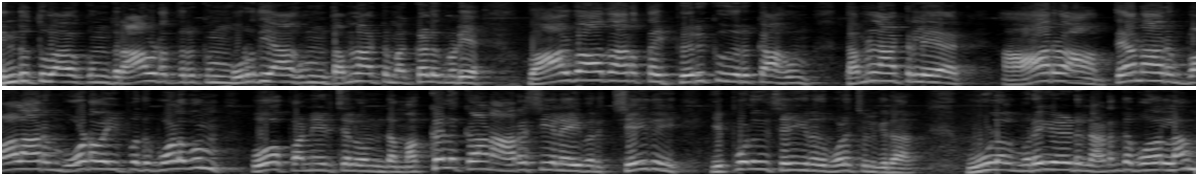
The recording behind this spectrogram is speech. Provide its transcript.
இந்துத்துவாவுக்கும் திராவிடத்திற்கும் உறுதியாகவும் தமிழ்நாட்டு மக்களுடைய வாழ்வாதாரத்தை பெருக்குவதற்காகவும் தமிழ்நாட்டிலே ஆறு தேனாரும் பாலாரும் ஓட வைப்பது போலவும் ஓ பன்னீர்செல்வம் இந்த மக்களுக்கான அரசியலை இவர் செய்து இப்பொழுது செய்கிறது போல சொல்கிறார். ஊழல் முறைகேடு நடந்த போதெல்லாம்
